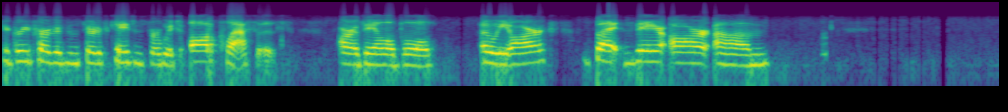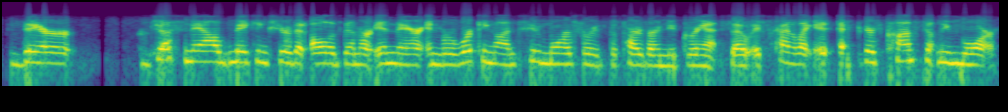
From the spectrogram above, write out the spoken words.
degree programs and certifications for which all classes are available OER but they are um, they're just now making sure that all of them are in there, and we're working on two more for the part of our new grant. So it's kind of like it, there's constantly more.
